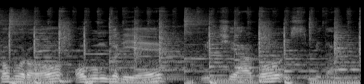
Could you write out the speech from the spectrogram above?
도보로 5분 거리에 위치하고 있습니다.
